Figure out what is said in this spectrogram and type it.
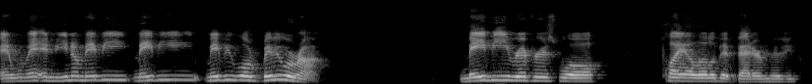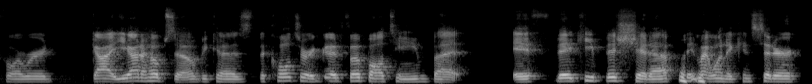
and and you know maybe maybe maybe we'll maybe we're wrong. Maybe Rivers will play a little bit better moving forward. God, you gotta hope so because the Colts are a good football team, but if they keep this shit up, they might want to consider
